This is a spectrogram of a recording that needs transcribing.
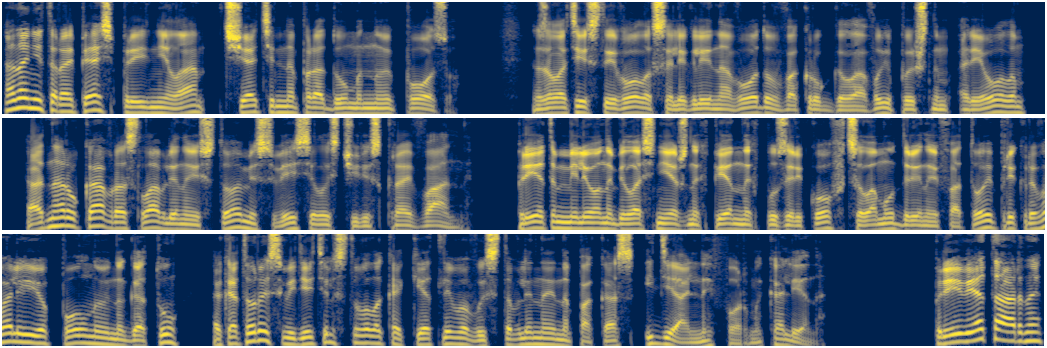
Она, не торопясь, приняла тщательно продуманную позу. Золотистые волосы легли на воду вокруг головы пышным ореолом, а одна рука в расслабленной истоме свесилась через край ванны. При этом миллионы белоснежных пенных пузырьков целомудренной фатой прикрывали ее полную наготу, о которой свидетельствовала кокетливо выставленная на показ идеальной формы колена. «Привет, Арне.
